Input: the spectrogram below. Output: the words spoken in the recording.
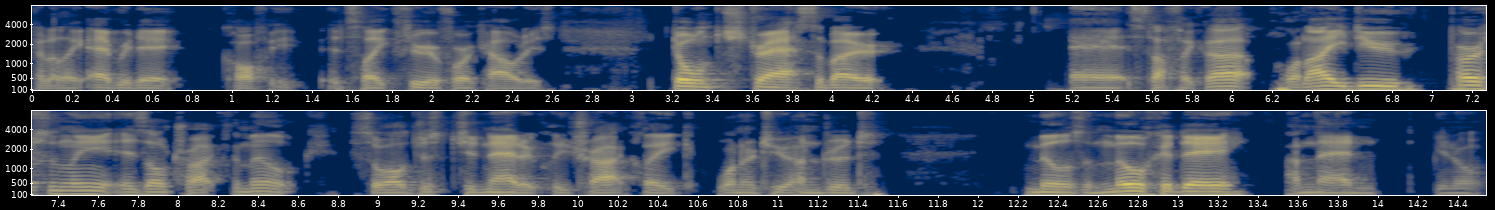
kind of like everyday coffee, it's like three or four calories. Don't stress about uh, stuff like that. What I do personally is I'll track the milk. So I'll just genetically track like one or two hundred mils of milk a day, and then you know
